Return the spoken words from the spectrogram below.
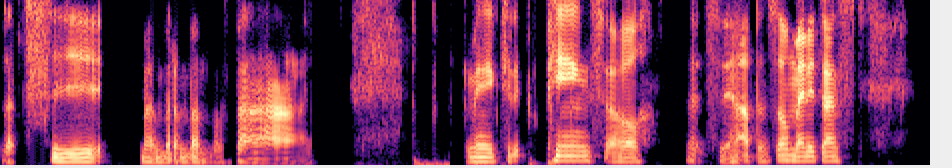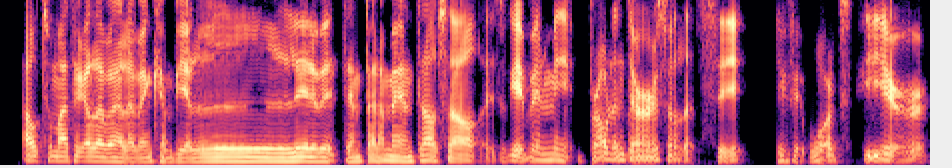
Let's see. Bam, bam, bam, bam, bam. Make it pink. So let's see what happens. So many times automatic 1111 can be a little bit temperamental. So it's giving me problem there. So let's see if it works here.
